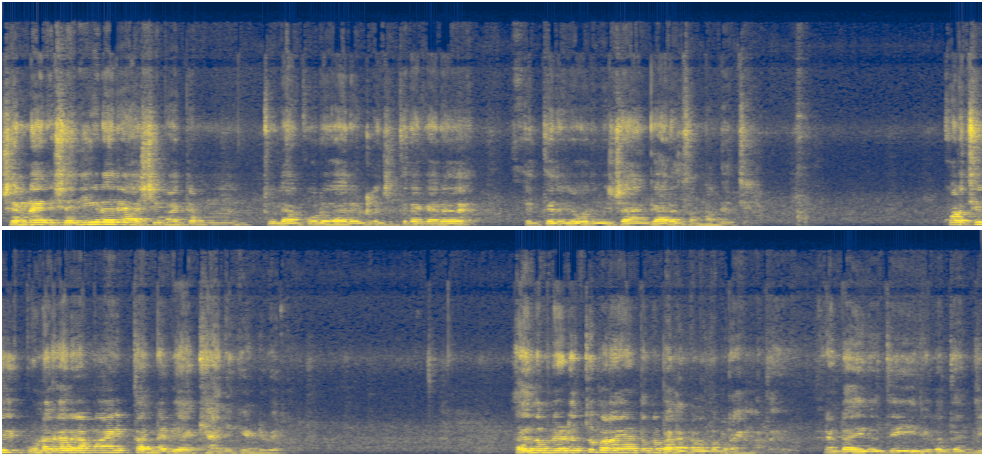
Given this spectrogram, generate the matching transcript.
ശനിയുടെ ശനിയുടെ രാശിമാറ്റം തുലാക്കൂറുകാരായിട്ടുള്ള ചിത്രക്കാരെ ചിത്ര ജോലി വിഷാങ്കാരെ സംബന്ധിച്ച് കുറച്ച് ഗുണകരമായി തന്നെ വ്യാഖ്യാനിക്കേണ്ടി വരും. അത് നമ്മൾ എടുത്തു പറയേണ്ടുന്ന ഫലങ്ങളെന്ന് പറയുന്നത് രണ്ടായിരത്തി ഇരുപത്തഞ്ച്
